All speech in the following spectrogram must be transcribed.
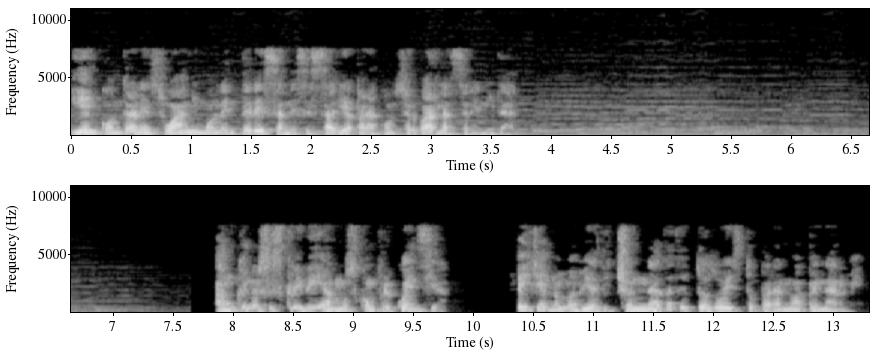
y encontrar en su ánimo la entereza necesaria para conservar la serenidad. Aunque nos escribíamos con frecuencia, ella no me había dicho nada de todo esto para no apenarme.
